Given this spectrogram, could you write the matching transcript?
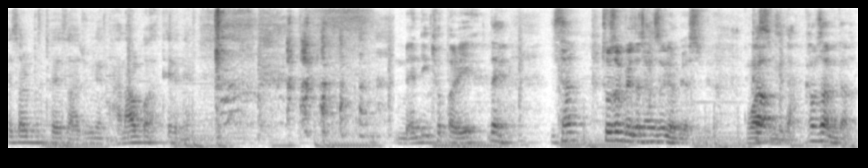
패설부터 해서 아주 그냥 다 나올 것 같아 그냥. 엔딩 초 빨리. 네 이상 조선빌더 장성엽이었습니다. 고맙습니다. 가- 감사합니다.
